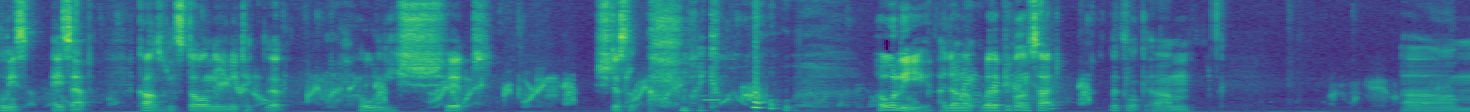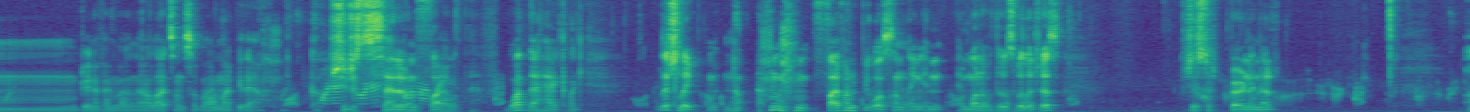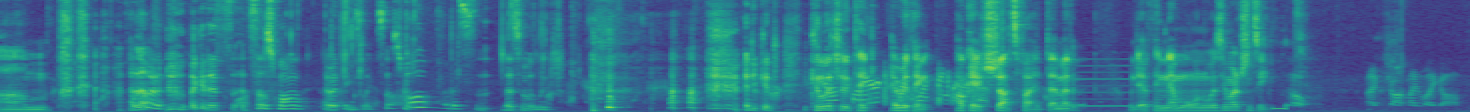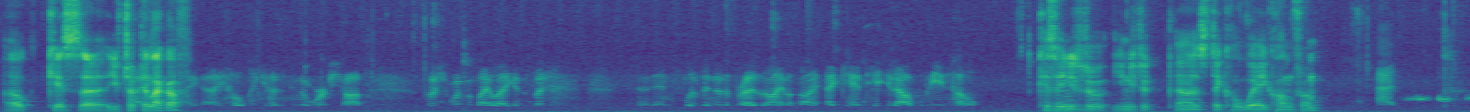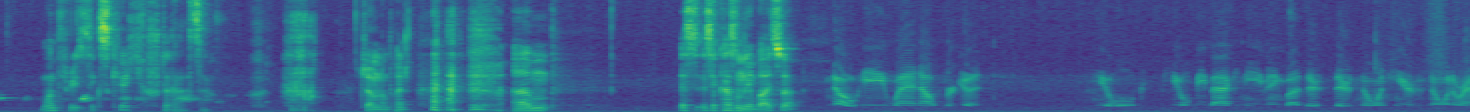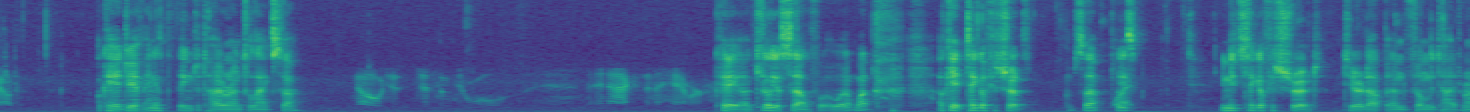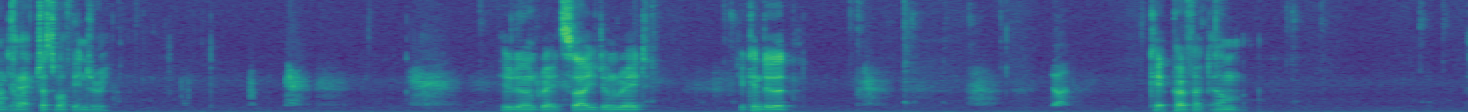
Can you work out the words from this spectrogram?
police ASAP. Cars been stolen, you need to take that. Holy shit. She just. Oh my god. Holy. I don't know. Were there people inside? Let's look. Um. Um. Do you know if anyone there are lights on? Somebody might be there. Oh my god. She just set it on fire. What the, what the heck? Like. Literally, no, 500 people or something in, in one of those villages. Just burning it. Um, I love it. Look at this. It's so small. Everything's like so small. That's that's a village. and you can you can literally take everything. Okay, shots fired. Damn it. With everything number one was emergency. Oh, I shot my leg off. Okay, so you've chopped your leg off. I, I helped my cousin in the workshop, pushed wood with my leg and slipped, and, and slipped into the press. I, I can't take it out. Please help. Okay, so you need to you need to uh, stick where are you calling from? At 136 Kirchstraße. Haha, German on point. um, is is your cousin nearby, sir? no, he went out for good. He'll he'll be back in the evening, but there, there's no one here. There's no one around. Okay, do you have anything to tie around the leg, sir? No, just just some tools, and an axe and a hammer. Okay, uh, kill yourself. What? what? okay, take off your shirt, sir, please. You need to take off your shirt, tear it up, and firmly tie it around your Okay. leg, just above the injury. You're doing great, sir. You're doing great. You can do it. Done. Okay, perfect. Um,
